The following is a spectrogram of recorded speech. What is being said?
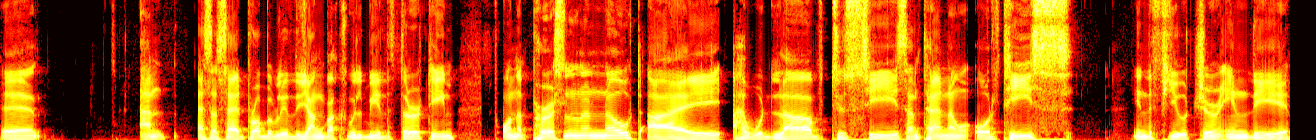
Uh, and as I said, probably the Young Bucks will be the third team. On a personal note, I I would love to see Santana Ortiz in the future in the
